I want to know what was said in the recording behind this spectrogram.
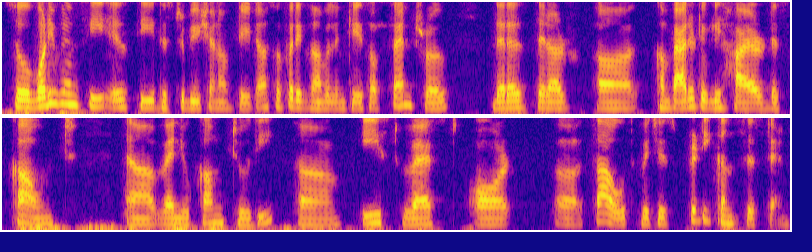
So what you can see is the distribution of data. So for example in case of central there is there are uh, comparatively higher discount uh, when you come to the uh, east west or uh, south which is pretty consistent.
